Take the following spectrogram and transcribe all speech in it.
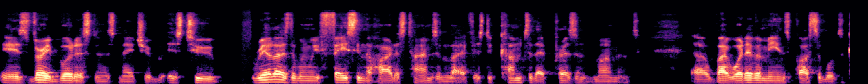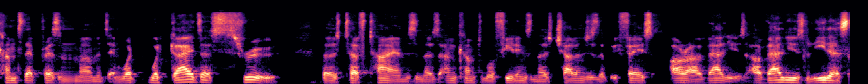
is very Buddhist in its nature, is to realize that when we're facing the hardest times in life, is to come to that present moment uh, by whatever means possible, to come to that present moment. And what what guides us through those tough times and those uncomfortable feelings and those challenges that we face are our values. Our values lead us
